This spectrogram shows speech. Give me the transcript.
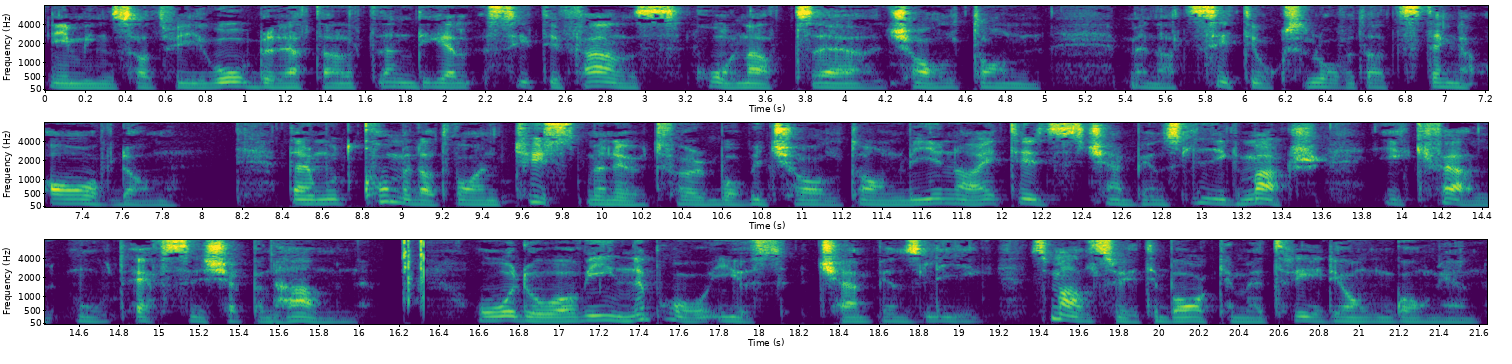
Ni minns att vi igår berättade att en del City-fans hånat eh, Charlton men att City också lovat att stänga av dem. Däremot kommer det att vara en tyst minut för Bobby Charlton vid Uniteds Champions League-match ikväll mot FC Köpenhamn. Och då var vi inne på just Champions League som alltså är tillbaka med tredje omgången.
